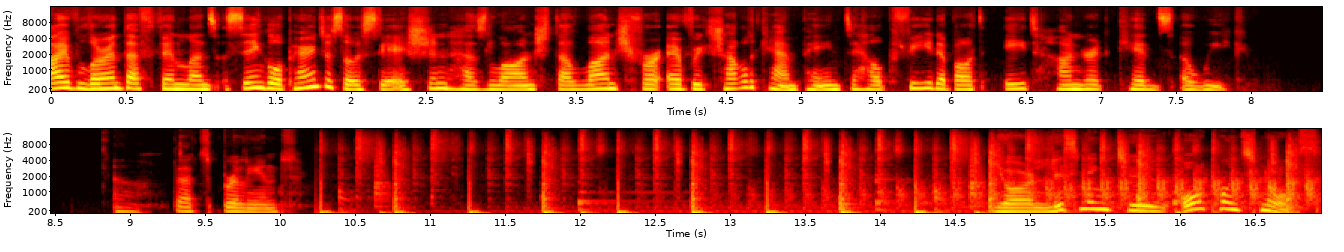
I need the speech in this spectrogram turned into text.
I've learned that Finland's Single Parent Association has launched a Lunch for Every Child campaign to help feed about 800 kids a week. Oh, that's brilliant. You're listening to All Points North.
